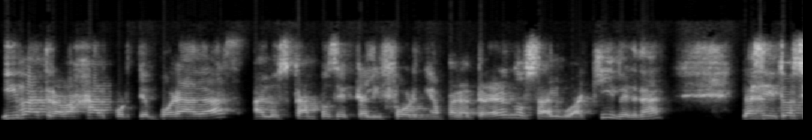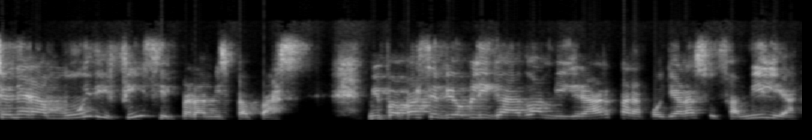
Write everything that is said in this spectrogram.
Iba a trabajar por temporadas a los campos de California para traernos algo aquí, ¿verdad? La situación era muy difícil para mis papás. Mi papá se vio obligado a migrar para apoyar a su familia,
